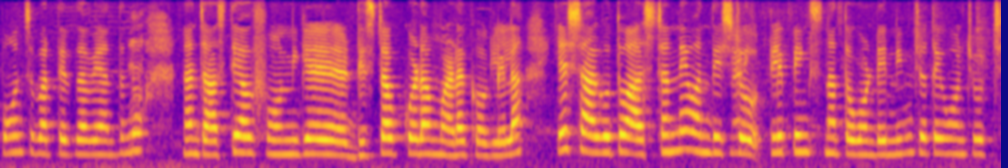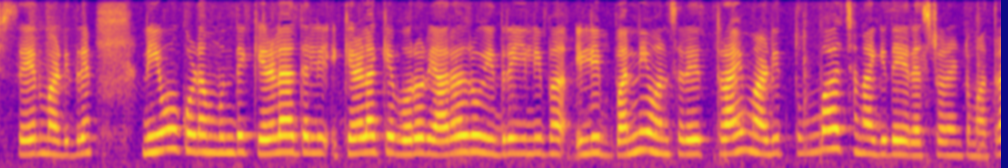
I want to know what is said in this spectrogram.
ಫೋನ್ಸ್ ಬರ್ತಿರ್ತವೆ ಅಂತಂದು ನಾನು ಜಾಸ್ತಿ ಅವ್ರ ಫೋನಿಗೆ ಡಿಸ್ಟರ್ಬ್ ಕೂಡ ಮಾಡೋಕ್ಕೆ ಹೋಗಲಿಲ್ಲ. ಎಷ್ಟು ಆಗುತ್ತೋ ಅಷ್ಟನ್ನೇ ಒಂದಿಷ್ಟು ಕ್ಲಿಪ್ಪಿಂಗ್ಸ್ನ ತೊಗೊಂಡೆ. ನಿಮ್ಮ ಜೊತೆಗೆ ಒಂಚೂರು ಶೇರ್ ಮಾಡಿದರೆ ನೀವು ಕೂಡ ಮುಂದೆ ಕೇರಳದಲ್ಲಿ, ಕೇರಳಕ್ಕೆ ಬರೋರು ಯಾರಾದರೂ ಇದ್ದರೆ ಇಲ್ಲಿ ಬ, ಇಲ್ಲಿ ಬನ್ನಿ ಒಂದ್ಸರಿ. ಟ್ರೈ ಮಾಡಿ. ತುಂಬ ಚೆನ್ನಾಗಿದೆ ಈ ರೆಸ್ಟೋರೆಂಟ್ ಮಾತ್ರ.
